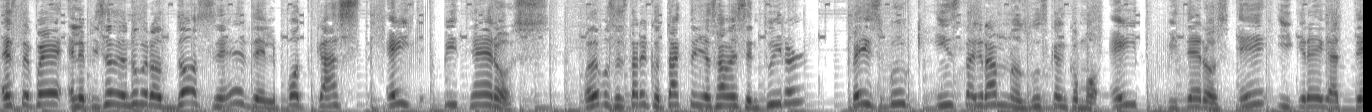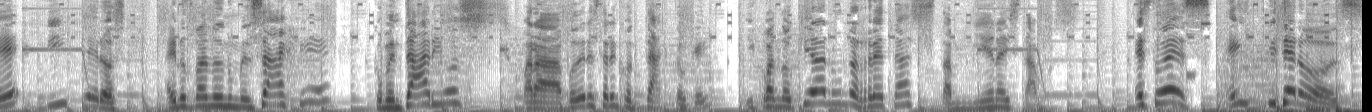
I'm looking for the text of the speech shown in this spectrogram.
Este fue el episodio número 12 del podcast 8 Biteros. Podemos estar en contacto, ya sabes, en Twitter, Facebook, Instagram, nos buscan como 8Biteros, E-Y-T Biteros. Ahí nos mandan un mensaje, comentarios, para poder estar en contacto, ¿ok? Y cuando quieran unas retas, también ahí estamos. Esto es 8 Biteros.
